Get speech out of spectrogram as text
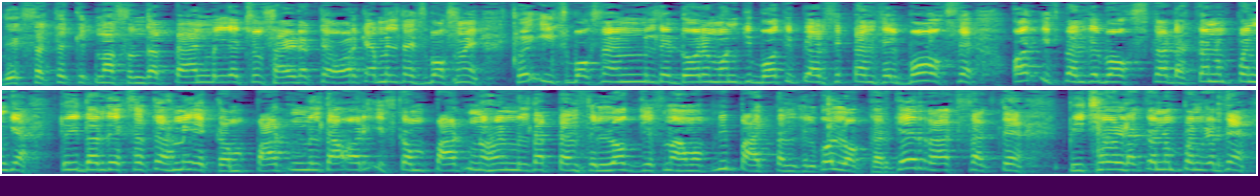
देख सकते हैं कितना सुंदर पेन मिल गया। साइड रखते हैं। और क्या मिलता है इस बॉक्स में? तो इस बॉक्स में हमें मिलते हैं डोरेमोन की बहुत ही प्यार सी पेंसिल बॉक्स है और इस पेंसिल बॉक्स का ढक्कन ओपन किया। तो इधर देख सकते हो हमें एक कंपार्टमेंट मिलता है। और इस कंपार्टमेंट हमें मिलता है पेंसिल लॉक जिसमें हम अपनी पाँच पेंसिल को लॉक करके रख सकते हैं। पीछे वाले ढक्कन ओपन करते हैं।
